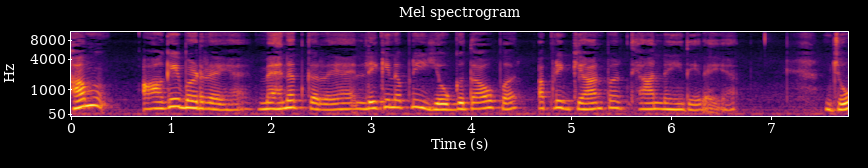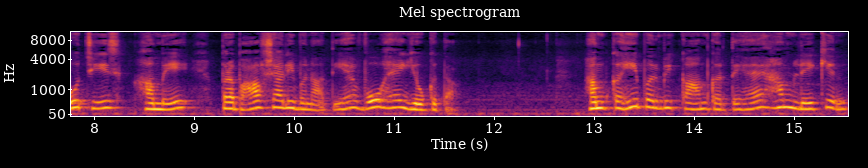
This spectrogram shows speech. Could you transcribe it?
हम आगे बढ़ रहे हैं, मेहनत कर रहे हैं, लेकिन अपनी योग्यताओं पर, अपने ज्ञान पर ध्यान नहीं दे रहे हैं। जो चीज़ हमें प्रभावशाली बनाती है, वो है योग्यता। हम कहीं पर भी काम करते हैं, हम लेकिन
